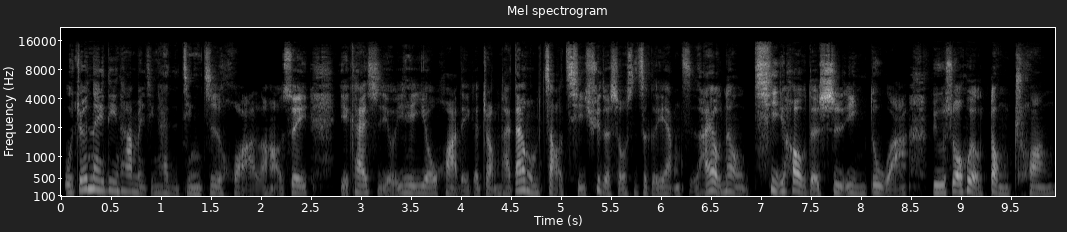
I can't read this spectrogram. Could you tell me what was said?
我觉得内地他们已经开始精致化了，哈，所以也开始有一些优化的一个状态。但我们早期去的时候是这个样子，还有那种气候的适应度啊，比如说会有冻疮。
